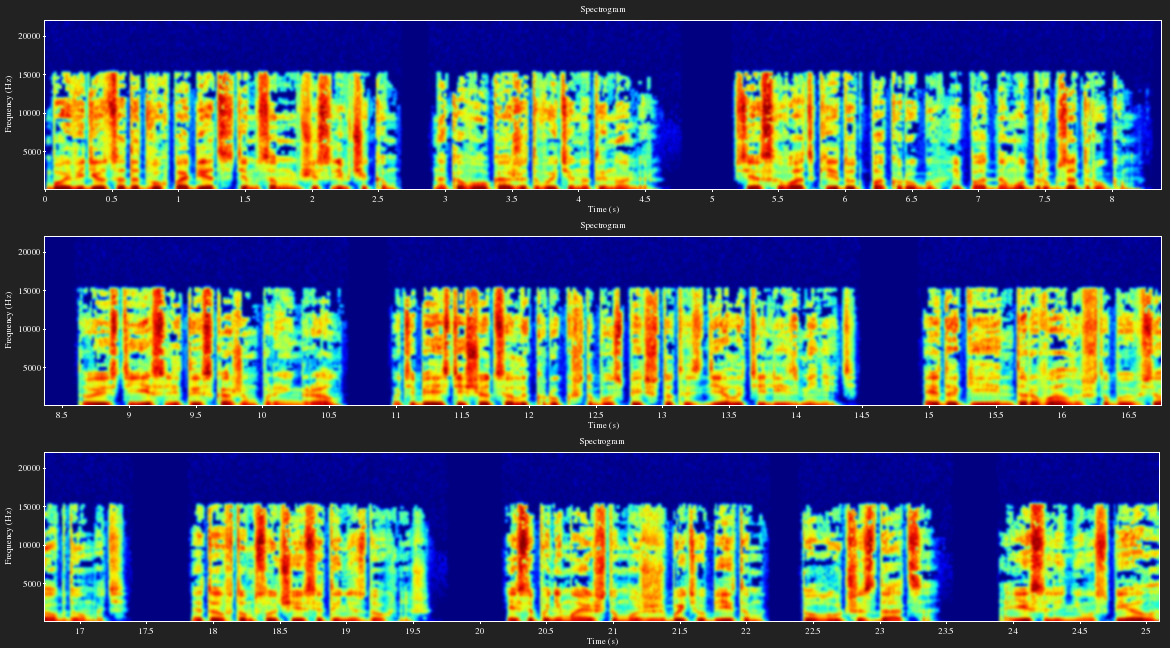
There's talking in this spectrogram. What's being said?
Бой ведется до двух побед с тем самым счастливчиком, на кого укажет вытянутый номер. Все схватки идут по кругу и по одному друг за другом. То есть, если ты, скажем, проиграл, у тебя есть еще целый круг, чтобы успеть что-то сделать или изменить. Эдакие интервалы, чтобы все обдумать. Это в том случае, если ты не сдохнешь. Если понимаешь, что можешь быть убитым, то лучше сдаться. А если не успел,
